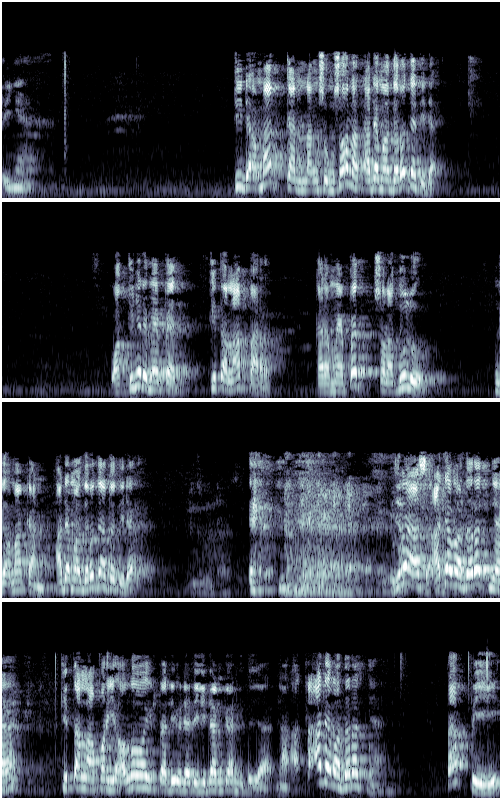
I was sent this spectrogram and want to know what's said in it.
ringan. Tidak makan langsung sholat ada madaratnya tidak? Waktunya udah mepet. Kita lapar. Karena mepet sholat dulu. Nggak makan. Ada madaratnya atau tidak? Jelas ada madaratnya. Kita lapar ya Allah tadi udah dihidangkan gitu ya. Nah, ada madaratnya. Tapi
